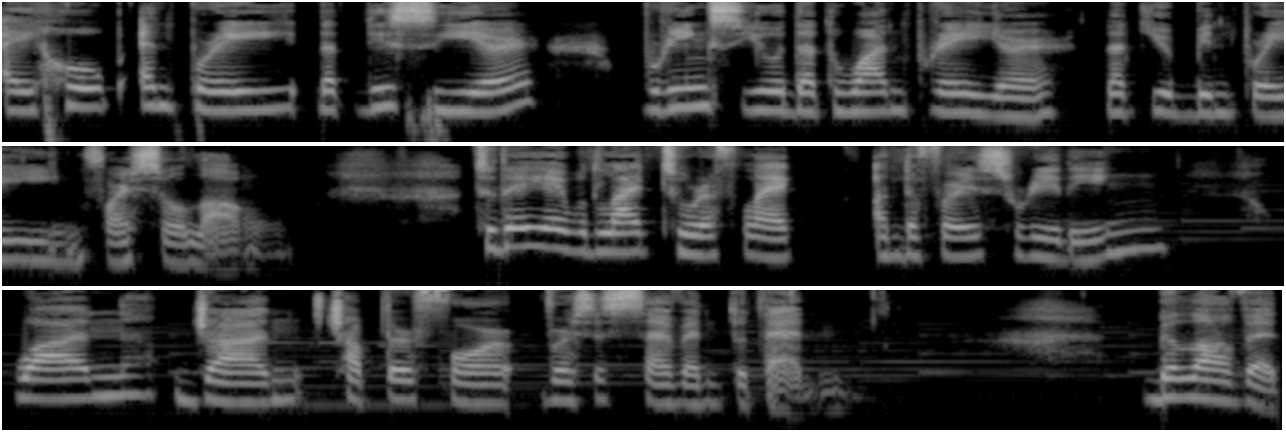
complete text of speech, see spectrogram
I hope and pray that this year brings you that one prayer that you've been praying for so long. Today, I would like to reflect on the first reading 1 John chapter 4 verses 7 to 10. Beloved,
